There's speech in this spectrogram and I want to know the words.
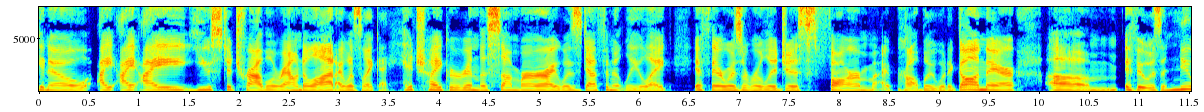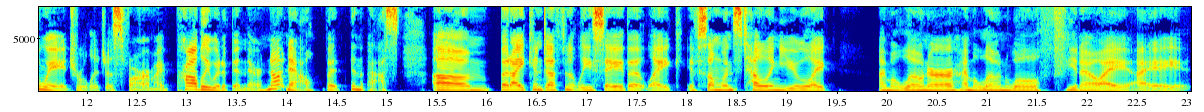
you know, I, I I used to travel around a lot. I was like a hitchhiker in the summer. I was definitely like, if there was a religious farm, I probably would have gone there. Um, if it was a new age religious farm, I probably would have been there. Not now, but in the past. Um, but I can definitely say that like if someone's telling you like I'm a loner, I'm a lone wolf, you know, I I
